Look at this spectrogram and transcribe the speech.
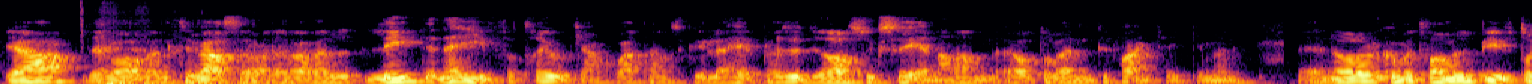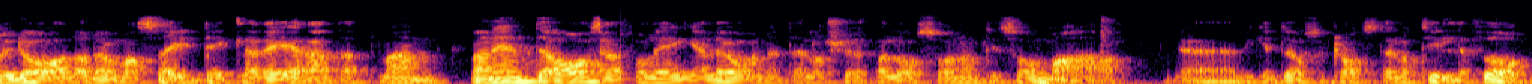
Ja, det var väl tyvärr så. Det var väl lite naivt att tro kanske att han skulle helt plötsligt göra succé när han återvände till Frankrike. Men eh, nu har det väl kommit fram uppgifter idag där då Marseille deklarerat att man, man inte avser att förlänga lånet eller köpa loss honom till sommaren. Eh, vilket då såklart ställer till det för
